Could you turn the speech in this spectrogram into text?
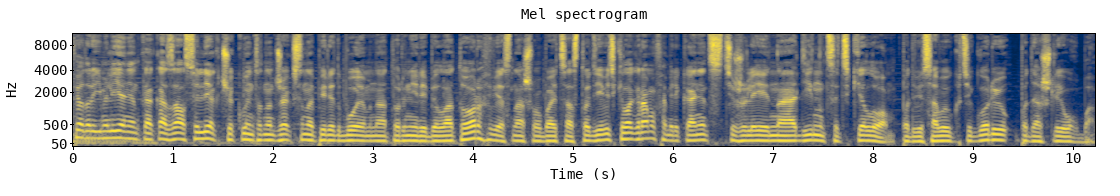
Федор Емельяненко оказался легче Куинтона Джексона перед боем на турнире Беллатор. Вес нашего бойца 109 килограммов, американец тяжелее на 11 кило. Под весовую категорию подошли оба.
